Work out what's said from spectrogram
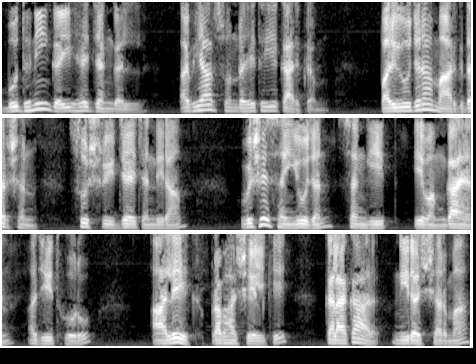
बुधनी गई है जंगल। अभी आप सुन रहे थे ये कार्यक्रम। परियोजना मार्गदर्शन सुश्री जयचंदीराम, विषय संयोजन संगीत एवं गायन अजीत होरो, आलेख प्रभा शेल के, कलाकार नीरज शर्मा,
